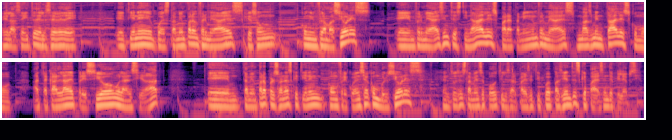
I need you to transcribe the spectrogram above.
el aceite del CBD. Eh, tiene pues también para enfermedades que son con inflamaciones, eh, enfermedades intestinales, para también enfermedades más mentales como atacar la depresión o la ansiedad. Eh, también para personas que tienen con frecuencia convulsiones, entonces también se puede utilizar para ese tipo de pacientes que padecen de epilepsia.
